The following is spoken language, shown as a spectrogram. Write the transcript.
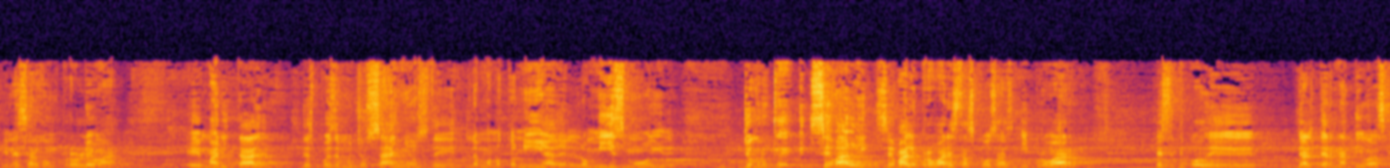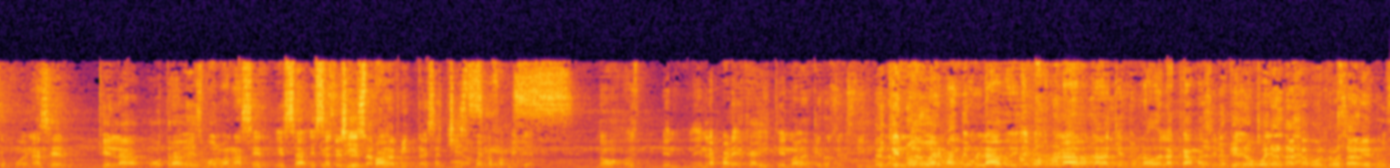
tienes algún problema eh, marital después de muchos años de la monotonía, de lo mismo y de... Yo creo que se vale, se vale probar estas cosas y probar este tipo de, de alternativas que pueden hacer que la otra vez vuelvan a hacer esa, esa la chispa, esa chispa en la familia. ¿No? En, en la pareja y que no, Para que no se extinga y que no duerman ¿no? de un lado y del otro lado, cada quien de un lado de la cama, sino Que que no huelan a jabón rosa Venus.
